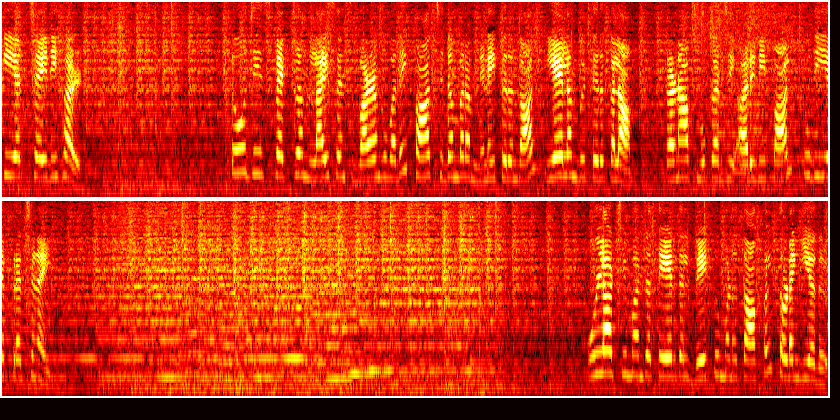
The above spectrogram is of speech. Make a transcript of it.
முக்கிய செய்திகள். டூ ஜி ஸ்பெக்ட்ரம் லைசன்ஸ் வழங்குவதை ப சிதம்பரம் நினைத்திருந்தால் ஏலம் விட்டிருக்கலாம். பிரணாப் முகர்ஜி அறிவிப்பால் புதிய பிரச்சனை. உள்ளாட்சி மன்ற தேர்தல் வேட்புமனு தாக்கல் தொடங்கியது.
